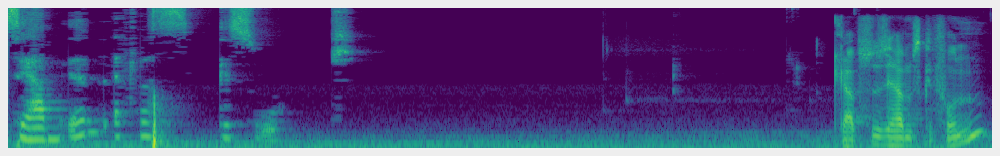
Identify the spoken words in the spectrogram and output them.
sie haben irgendetwas gesucht. Glaubst du, sie haben es gefunden?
